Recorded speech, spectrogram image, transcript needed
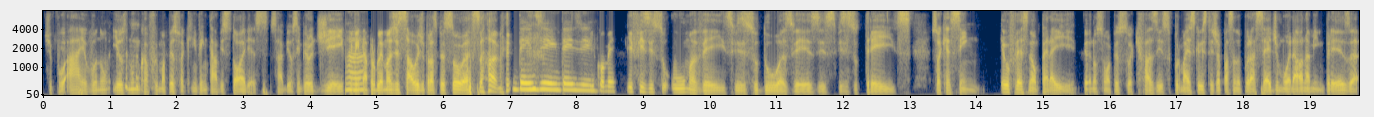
Tipo, ah, eu vou. Não... Eu nunca fui uma pessoa que inventava histórias, sabe? Eu sempre odiei inventar problemas de saúde para as pessoas, sabe? Entendi, entendi. E, come... e fiz isso uma vez, fiz isso duas vezes, fiz isso três. Só que assim, eu falei assim, não, peraí, eu não sou uma pessoa que faz isso. Por mais que eu esteja passando por assédio moral na minha empresa,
